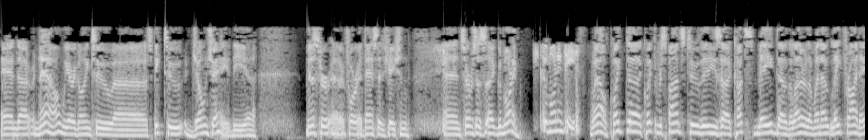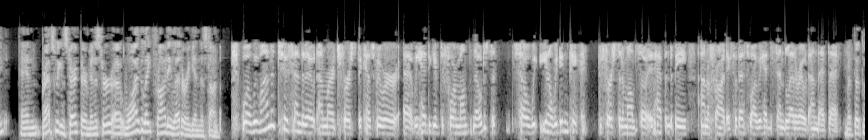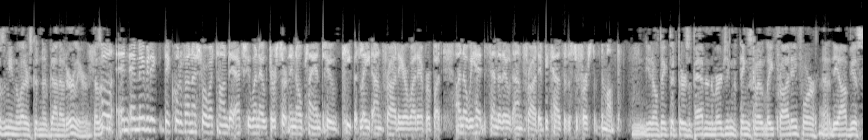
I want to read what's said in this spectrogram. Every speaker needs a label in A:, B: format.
A: And uh, now we are going to uh, speak to Joan Shea, the uh, Minister uh, for Advanced Education and Services. Uh, good morning.
B: Good morning, Pete.
A: Well, quite uh, quite the response to these cuts made. the letter that went out late Friday, and perhaps we can start there, Minister. why the late Friday letter again this time?
B: Well, we wanted to send it out on March 1st because we were uh, we had to give the four month notice. So we, you know, we didn't pick the first of the month, so it happened to be on a Friday. So that's why we had to send the letter out on that day.
A: But that doesn't mean the letters couldn't have gone out earlier, does
B: it? Well, and, and maybe they they could have. I'm not sure what time they actually went out. There was certainly no plan to keep it late on Friday or whatever. But I know we had to send it out on Friday because it was the first of the month.
A: You don't think that there's a pattern emerging that things come out late Friday for uh, the obvious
